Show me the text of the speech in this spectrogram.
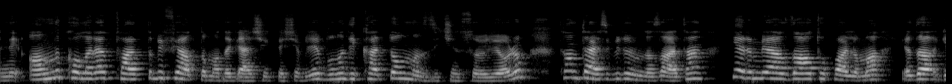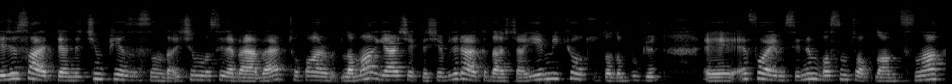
Hani anlık olarak farklı bir fiyatlama da gerçekleşebilir. Buna dikkatli olmanız için söylüyorum. Tam tersi bir durumda zaten yarın biraz daha toparlama ya da gece saatlerinde Çin piyasasında açılmasıyla beraber toparlama gerçekleşebilir arkadaşlar. 22.30'da da bugün e, FOMC'nin basın toplantısına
